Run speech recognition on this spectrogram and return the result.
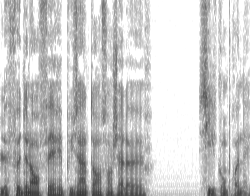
le feu de l'enfer est plus intense en chaleur, s'ils comprenaient.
